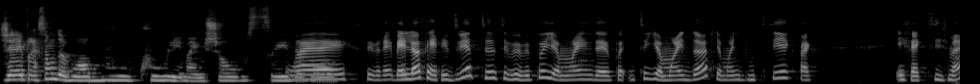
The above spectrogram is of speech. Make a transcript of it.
j'ai l'impression de voir beaucoup les mêmes choses, tu sais. Ouais, c'est vrai. Ben l'offre est réduite, tu veux pas, il y a moins de, sais, il y a moins d'offres, il y a moins de boutiques, fait effectivement,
